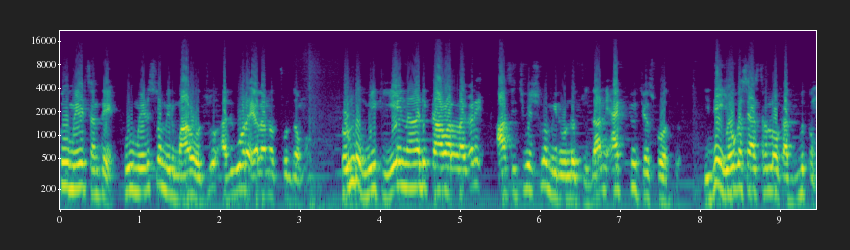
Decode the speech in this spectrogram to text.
టూ మినిట్స్ అంతే. టూ మినిట్స్లో మీరు మారవచ్చు. అది కూడా ఎలానో చూద్దాము. రెండు మీకు ఏ నాడి కావాలన్నా కానీ ఆ సిచ్యువేషన్లో మీరు ఉండొచ్చు. దాన్ని యాక్టివ్ చేసుకోవచ్చు ఇదే యోగ శాస్త్రంలో ఒక అద్భుతం.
